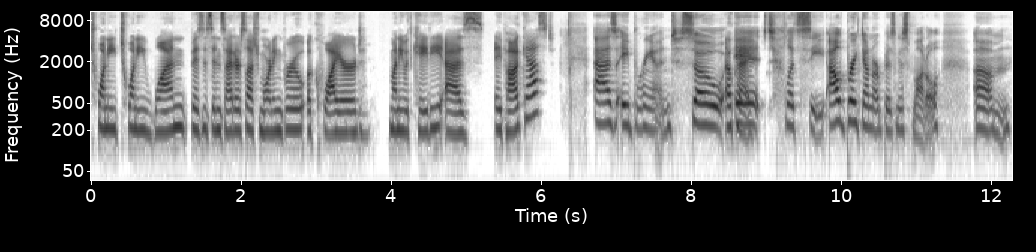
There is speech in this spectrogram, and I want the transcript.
2021, Business Insider slash Morning Brew acquired mm-hmm. Money with Katie as a podcast? As a brand. So okay. it, let's see, I'll break down our business model. Um,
